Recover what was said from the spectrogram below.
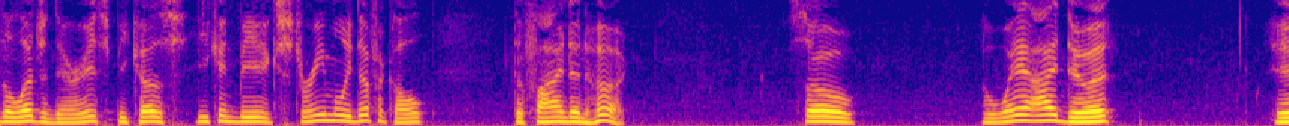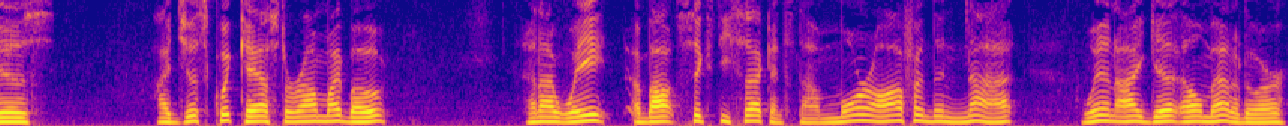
the legendaries because he can be extremely difficult to find and hook. So the way I do it is I just quick cast around my boat and I wait about 60 seconds. Now, more often than not, when I get El Matador,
